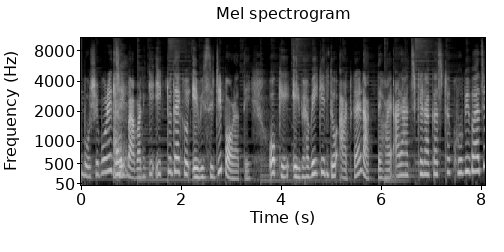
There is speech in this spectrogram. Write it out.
বসে পড়েছি। বাবানকে একটু দেখো এবিসিডি পড়াতে। ওকে এইভাবেই কিন্তু আটকায় রাখতে হয়। আর আজকের আকাশটা খুবই বাজে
